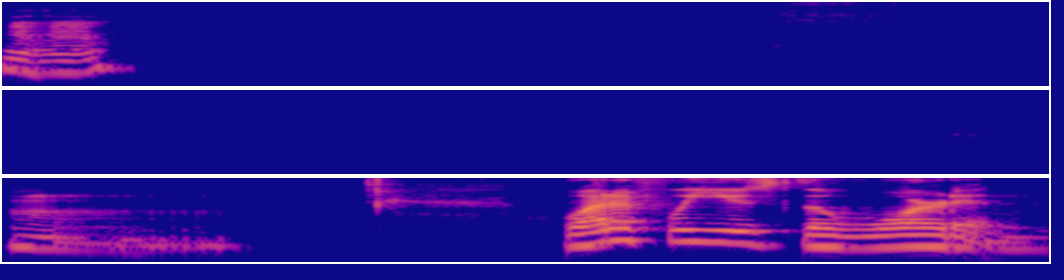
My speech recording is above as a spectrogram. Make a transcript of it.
hmm Hmm. What if we use the warden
